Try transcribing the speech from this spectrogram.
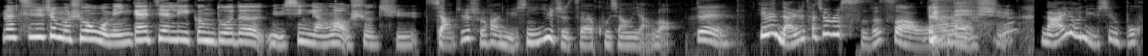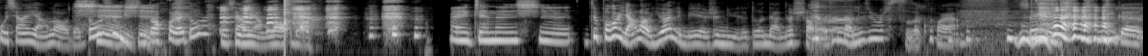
那其实这么说，我们应该建立更多的女性养老社区。讲句实话，女性一直在互相养老，对，因为男人他就是死的早啊。哎，是哪有女性不互相养老的？都是是女性到后来都是互相养老的。哎，真的是，就包括养老院里面也是女的多，男的少，但男的就是死的快啊，所以那个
